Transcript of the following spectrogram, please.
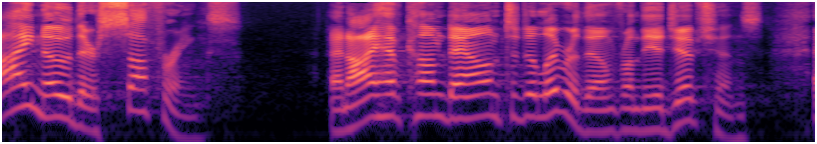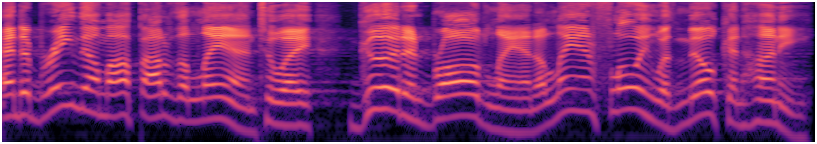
I know their sufferings, and I have come down to deliver them from the Egyptians and to bring them up out of the land to a good and broad land, a land flowing with milk and honey,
